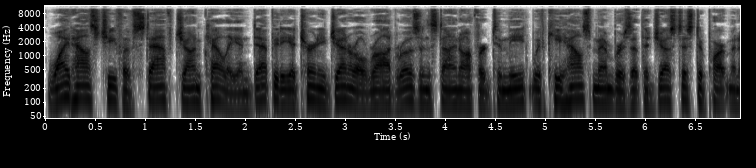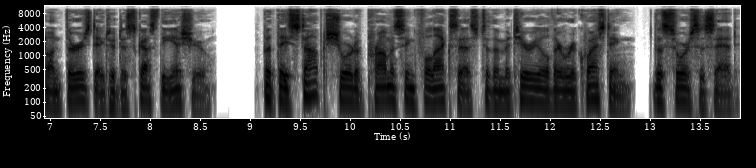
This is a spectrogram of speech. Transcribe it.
White House Chief of Staff John Kelly and Deputy Attorney General Rod Rosenstein offered to meet with key House members at the Justice Department on Thursday to discuss the issue. But they stopped short of promising full access to the material they're requesting, the sources said.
